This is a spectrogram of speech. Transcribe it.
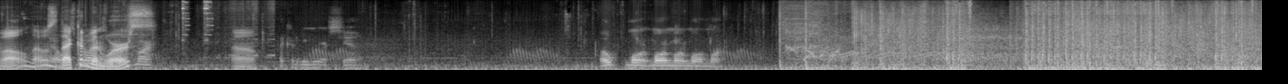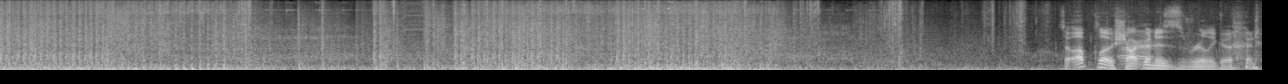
Well, that was Yeah, that could have been worse. more, Oh, That could have been worse, yeah. Oh, more, more, more, more, more. so up close, shotgun Alright. is really good.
